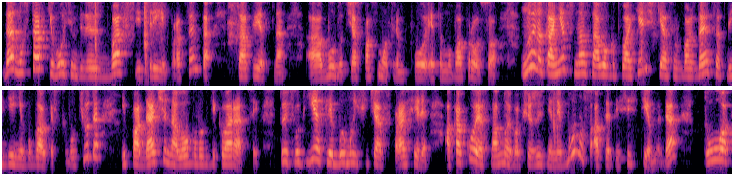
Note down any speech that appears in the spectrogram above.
Да? Но ставки 8, 23%, соответственно, а, будут. Сейчас посмотрим по этому вопросу. Ну и, наконец, у нас налогоплательщики освобождаются от ведения бухгалтерского учета и подачи налоговых деклараций. То есть вот если бы мы сейчас спросили, а какой основной вообще жизненный бонус от этой системы, да, то,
